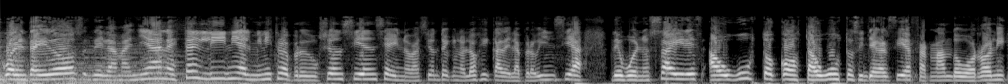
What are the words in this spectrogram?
y 42 de la mañana está en línea el ministro de Producción, Ciencia e Innovación Tecnológica de la provincia de Buenos Aires, Augusto Costa. Augusto, Cintia García, Fernando Borroni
